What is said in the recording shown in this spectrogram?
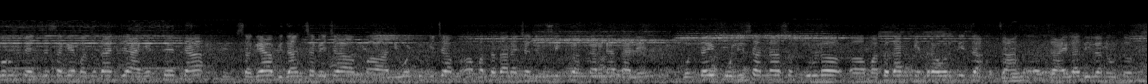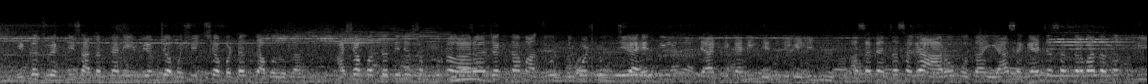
करून त्यांचे सगळे मतदान जे आहेत ते त्या सगळ्या विधानसभेच्या निवडणुकीच्या मतदानाच्या दिवशी करण्यात आले. कोणत्याही पोलिसांना संपूर्ण मतदान केंद्रावरती जा जा जायला दिलं नव्हतं. एकच व्यक्ती सातत्याने ई व्ही एमच्या मशीनच्या बटन दाबत होता. अशा पद्धतीने संपूर्ण अराजकता माजून निवडणूक जी आहे ती त्या ठिकाणी घेतली गेली. असा त्यांचा सगळा आरोप होता. या सगळ्याच्या संदर्भात आता तुम्ही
